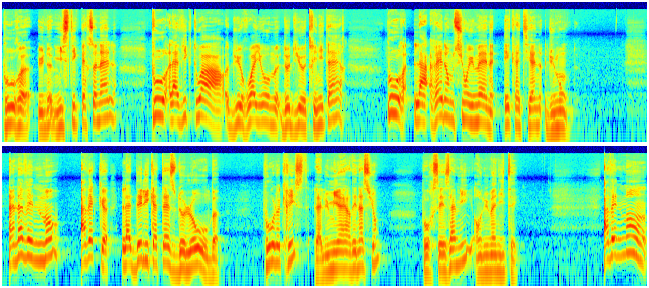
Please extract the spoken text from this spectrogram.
pour une mystique personnelle, pour la victoire du royaume de Dieu trinitaire, pour la rédemption humaine et chrétienne du monde. Un avènement avec la délicatesse de l'aube pour le Christ, la lumière des nations, pour ses amis en humanité. Avènement,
